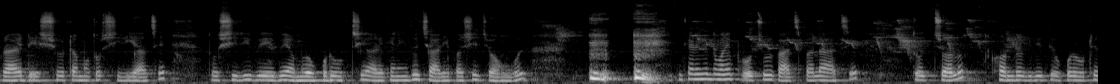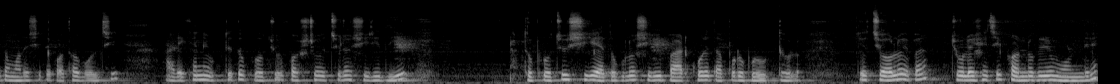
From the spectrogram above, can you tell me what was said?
প্রায় দেড়শোটা মতো সিঁড়ি আছে। তো সিঁড়ি বেয়ে বেয়ে আমরা ওপরে উঠছি আর এখানে কিন্তু চারিপাশে জঙ্গল। এখানে কিন্তু মানে প্রচুর গাছপালা আছে। তো চলো খণ্ডগিরিতে উপরে উঠে তোমাদের সাথে কথা বলছি। আর এখানে উঠতে তো প্রচুর কষ্ট হচ্ছিল সিঁড়ি দিয়ে। তো প্রচুর সিঁড়ি, এতগুলো সিঁড়ি পার করে তারপর উপরে উঠতে হলো। তো চলো এবার চলে এসেছি খণ্ডগিরির মন্দিরে।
